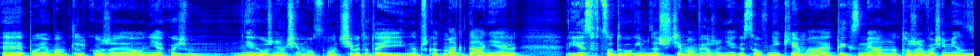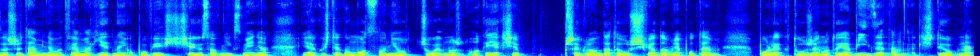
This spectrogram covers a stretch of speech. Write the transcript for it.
E, powiem wam tylko, że oni jakoś nie różnią się mocno od siebie. Tutaj na przykład McDaniel jest w co drugim zeszycie, mam wrażenie, rysownikiem, a tych zmian, to, że właśnie między zeszytami nawet w ramach jednej opowieści się rysownik zmienia, ja jakoś tego mocno nie odczułem. No okej, okay, jak się przegląda to już świadomie potem po lekturze, no to ja widzę tam jakieś drobne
